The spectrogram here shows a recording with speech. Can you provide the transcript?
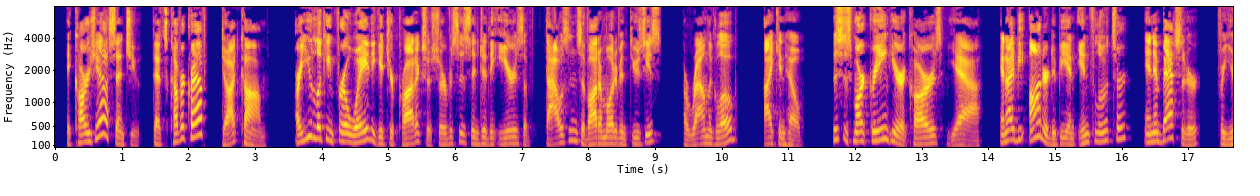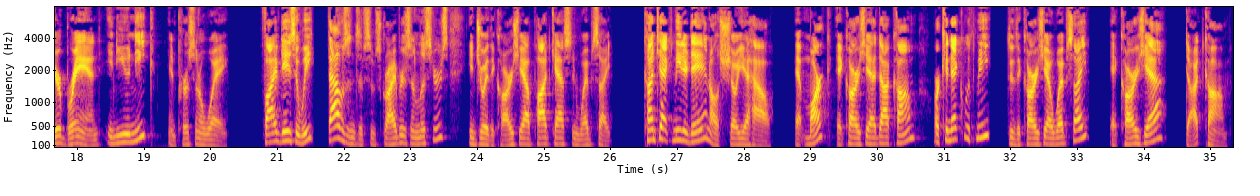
at Cars Yeah sent you. That's covercraft.com. Are you looking for a way to get your products or services into the ears of thousands of automotive enthusiasts around the globe? I can help. This is Mark Green here at Cars Yeah, and I'd be honored to be an influencer and ambassador for your brand in a unique and personal way. Five days a week, thousands of subscribers and listeners enjoy the Cars Yeah podcast and website. Contact me today and I'll show you how at mark at carsyeah.com or connect with me through the Cars Yeah website at carsyeah.com.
